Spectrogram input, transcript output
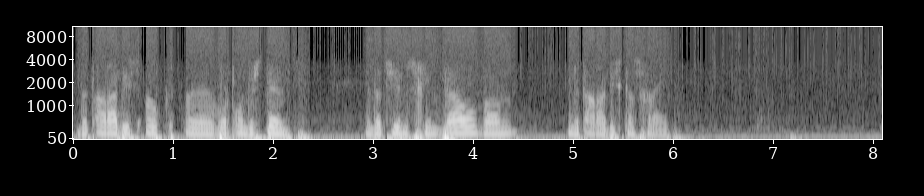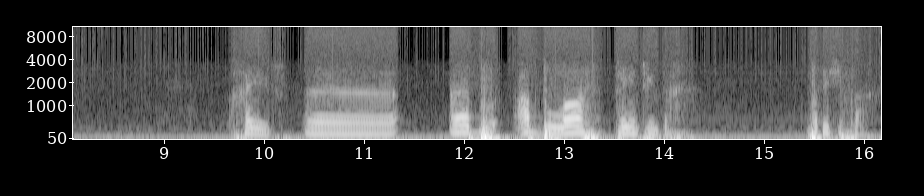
dat Arabisch ook uh, wordt ondersteund. En dat je misschien wel dan in het Arabisch kan schrijven. Geef. Uh, Abdullah 22. Wat is je vraag?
